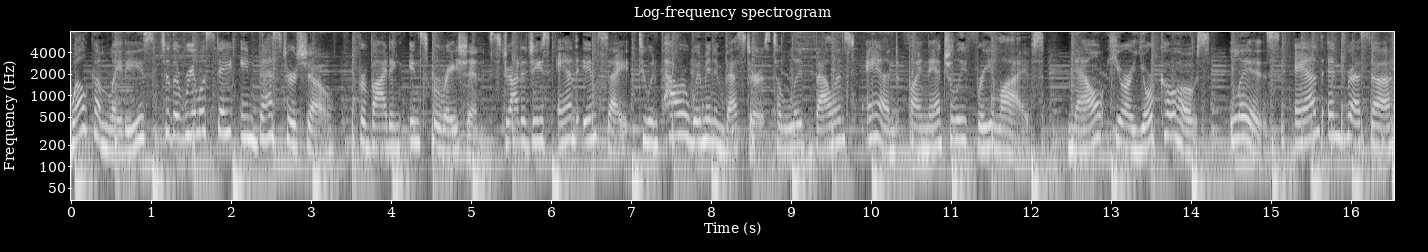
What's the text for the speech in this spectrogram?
Welcome, ladies, to the Real Estate InvestHER Show, providing inspiration, strategies, and insight to empower women investors to live balanced and financially free lives. Now, here are your co hosts, Liz and Andressa.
